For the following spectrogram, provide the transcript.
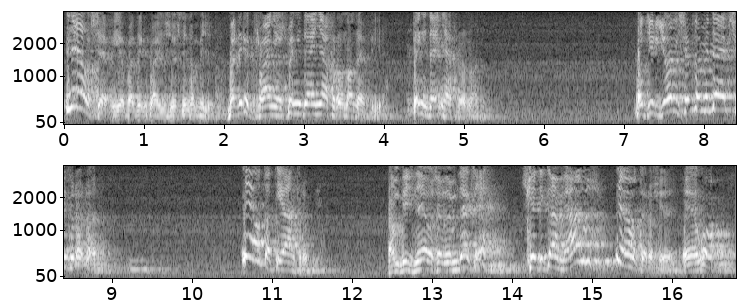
Νέος έφυγε ο πατήρ Παΐσιος, τι νομίζετε. Ο πατήρ Επιφάνιος 59 χρονών έφυγε. 59 χρονών. Ο Κυριώρης 76 χρονών. Νεότατοι άνθρωποι. Αν πεις νέος 76, ε, σχετικά με άλλους, νεότερος είναι. Εγώ,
